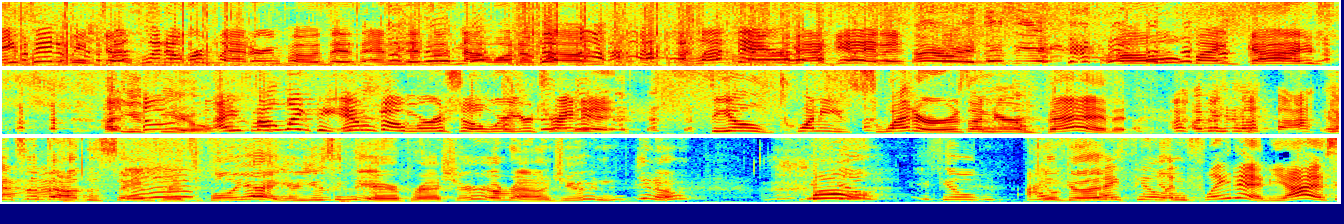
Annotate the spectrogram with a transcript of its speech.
Jason, we just went over flattering poses, and this is not one of them. Let the air back in. All right, that's the air. Oh my gosh. How do you feel? I felt like the infomercial where you're trying to seal 20 sweaters under your bed. I mean, it- it's about the same principle. Yeah, you're using the air pressure around you, and you know, you Well, you feel, feel I, good. I feel inflated, yes.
